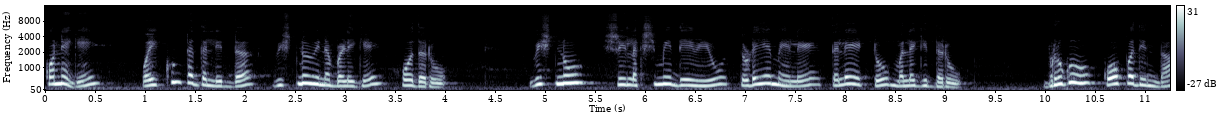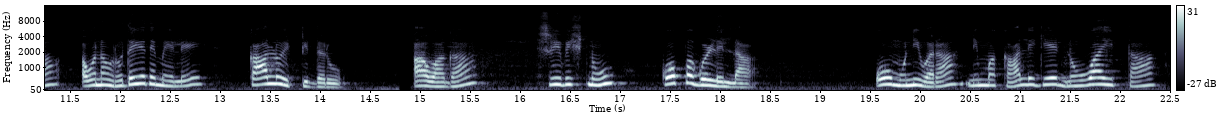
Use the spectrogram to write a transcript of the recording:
ಕೊನೆಗೆ ವೈಕುಂಠದಲ್ಲಿದ್ದ ವಿಷ್ಣುವಿನ ಬಳಿಗೆ ಹೋದರು. ವಿಷ್ಣು ಶ್ರೀ ಲಕ್ಷ್ಮೀ ದೇವಿಯು ತೊಡೆಯ ಮೇಲೆ ತಲೆಯಿಟ್ಟು ಮಲಗಿದ್ದರು. ಭೃಗು ಕೋಪದಿಂದ ಅವನ ಹೃದಯದ ಮೇಲೆ ಕಾಲು ಇಟ್ಟಿದ್ದರು. ಆವಾಗ ಶ್ರೀ ವಿಷ್ಣು ಕೋಪಗೊಳ್ಳಿಲ್ಲ. ಓ ಮುನಿವರ, ನಿಮ್ಮ ಕಾಲಿಗೆ ನೋವಾಯಿತಾ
